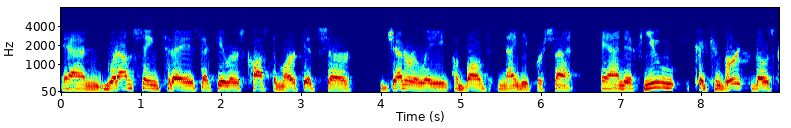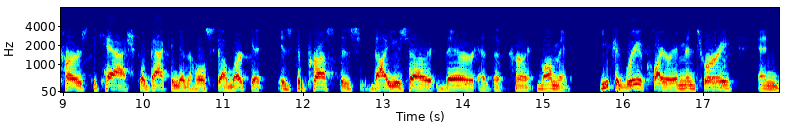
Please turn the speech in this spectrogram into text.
And what I'm seeing today is that dealers' cost to markets are generally above 90%. And if you could convert those cars to cash, go back into the wholesale market, as depressed as values are there at the current moment, you could reacquire inventory and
